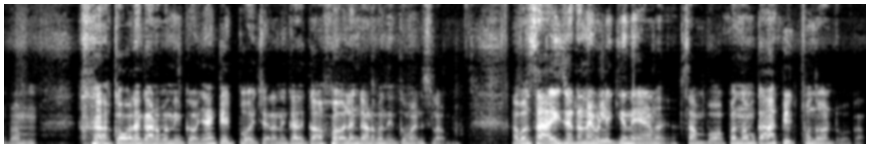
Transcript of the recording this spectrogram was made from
അപ്പം കോലം കാണുമ്പോൾ നിൽക്കും ഞാൻ ക്ലിപ്പ് വെച്ചുതരാം. നിങ്ങൾക്ക് അത് കോലം കാണുമ്പോൾ നിങ്ങൾക്ക് മനസ്സിലാവും. അപ്പം സായി ചേട്ടനെ വിളിക്കുന്നതാണ് സംഭവം. അപ്പം നമുക്ക് ആ ക്ലിപ്പ് ഒന്ന് കണ്ടു നോക്കാം.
